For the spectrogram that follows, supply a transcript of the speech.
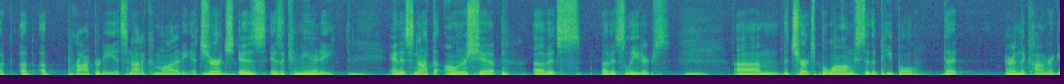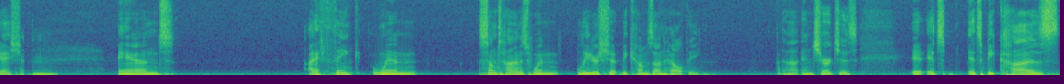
a, a, a property. It's not a commodity. A church is is a community, and it's not the ownership of its of its leaders. Mm. Um, the church belongs to the people that are in the congregation. Mm. And I think when sometimes when leadership becomes unhealthy uh, in churches, it, it's it's because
